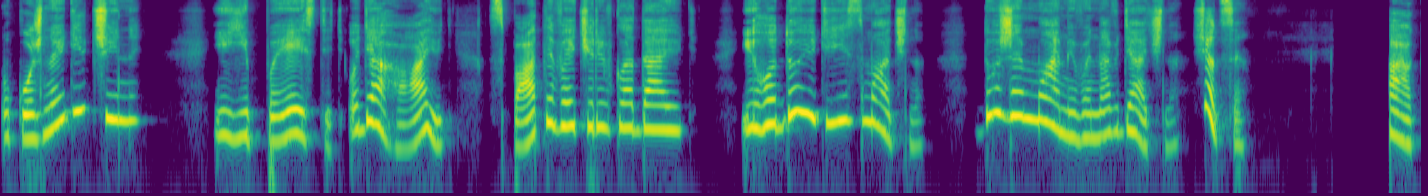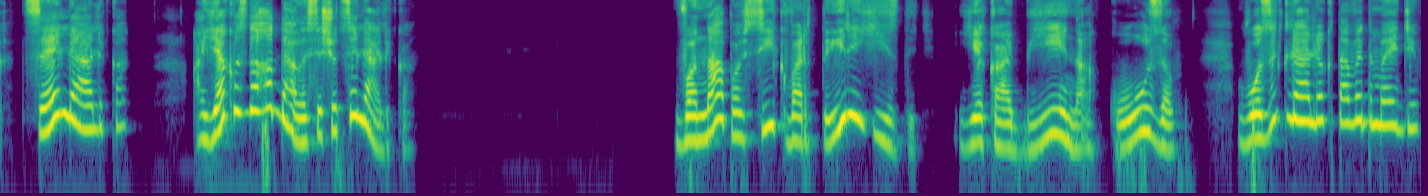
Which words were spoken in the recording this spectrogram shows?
у кожної дівчини. Її пестять, одягають, спати ввечері вкладають і годують її смачно. Дуже мамі вона вдячна. Що це? Так, це лялька. А як ви здогадалися, що це лялька? Вона по всій квартирі їздить. Є кабіна, кузов, возить ляльок та ведмедів,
